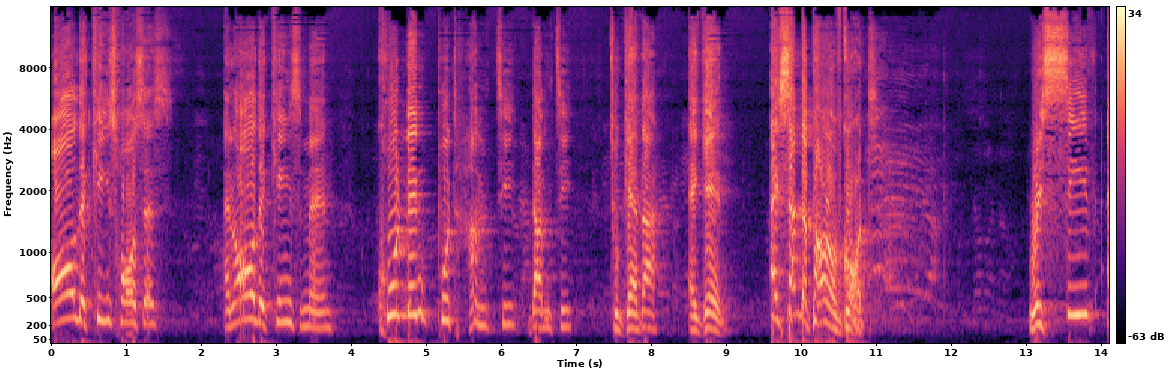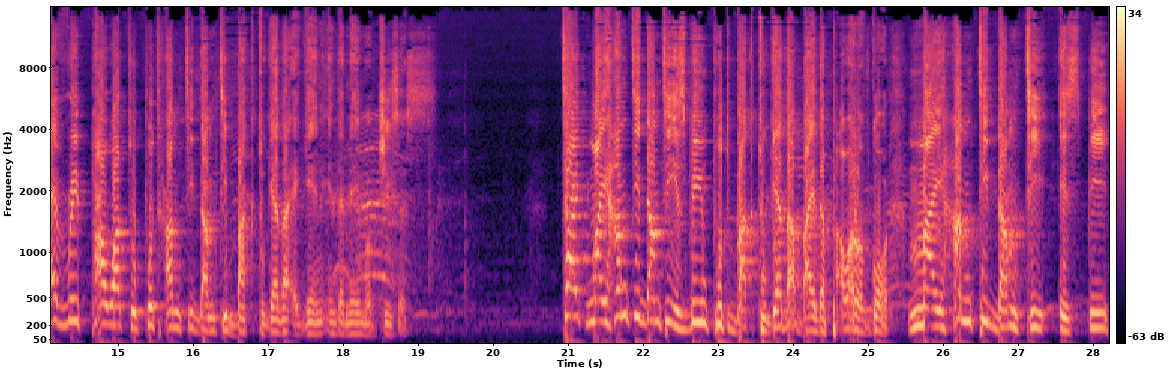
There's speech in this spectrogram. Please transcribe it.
All the king's horses and all the king's men couldn't put Humpty Dumpty together again, except the power of God. Receive every power to put Humpty Dumpty back together again in the name of Jesus. Type, my Humpty Dumpty is being put back together by the power of God. My Humpty Dumpty is being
